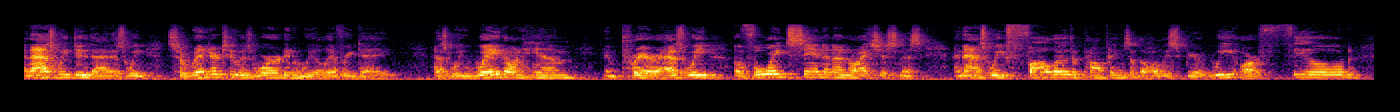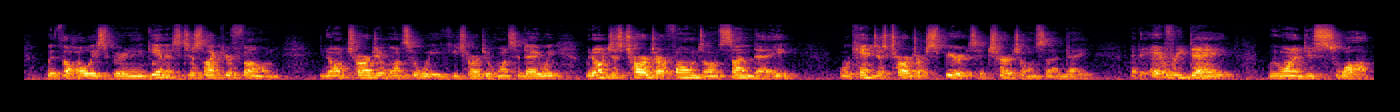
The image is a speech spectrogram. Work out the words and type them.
And as we do that, as we surrender to his word and will every day, as we wait on him in prayer, as we avoid sin and unrighteousness, and as we follow the promptings of the Holy Spirit, we are filled with the Holy Spirit. And again, it's just like your phone. You don't charge it once a week, you charge it once a day. We, we don't just charge our phones on Sunday. We can't just charge our spirits at church on Sunday. But every day we want to do swap.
